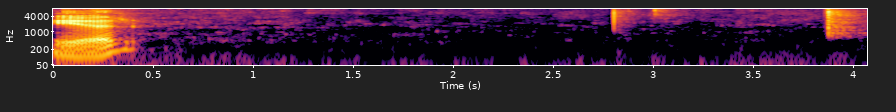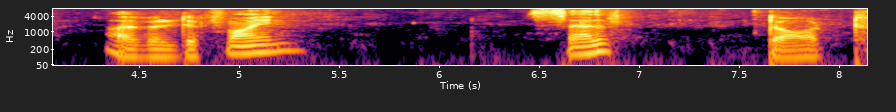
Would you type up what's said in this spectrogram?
here I will define self dot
